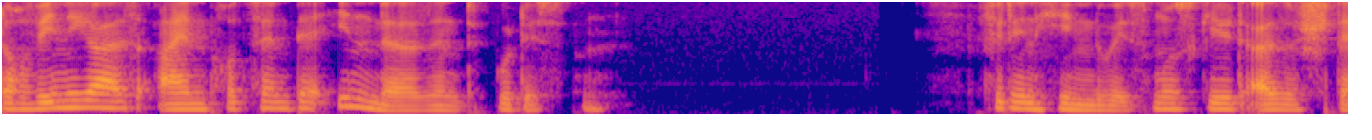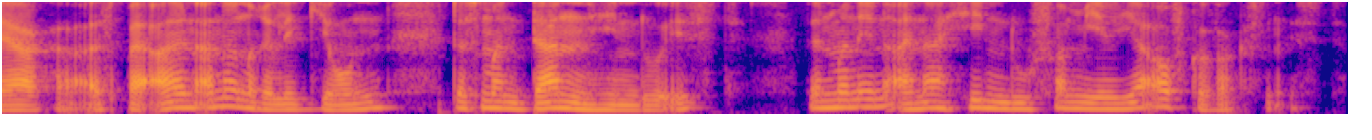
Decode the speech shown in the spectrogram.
doch weniger als ein Prozent der Inder sind Buddhisten. Für den Hinduismus gilt also stärker als bei allen anderen Religionen, dass man dann Hindu ist, wenn man in einer Hindu-Familie aufgewachsen ist.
